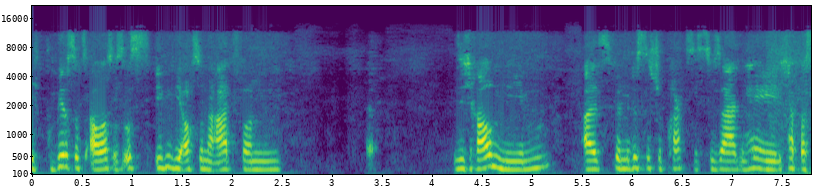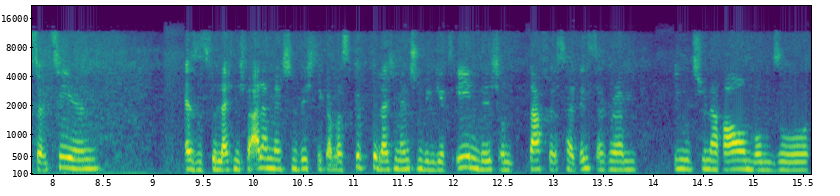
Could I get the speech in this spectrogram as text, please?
ich probiere das jetzt aus. Es ist irgendwie auch so eine Art von äh, sich Raum nehmen als feministische Praxis zu sagen, hey, ich habe was zu erzählen. Es ist vielleicht nicht für alle Menschen wichtig, aber es gibt vielleicht Menschen, denen geht's ähnlich und dafür ist halt Instagram irgendwie ein schöner Raum, um so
